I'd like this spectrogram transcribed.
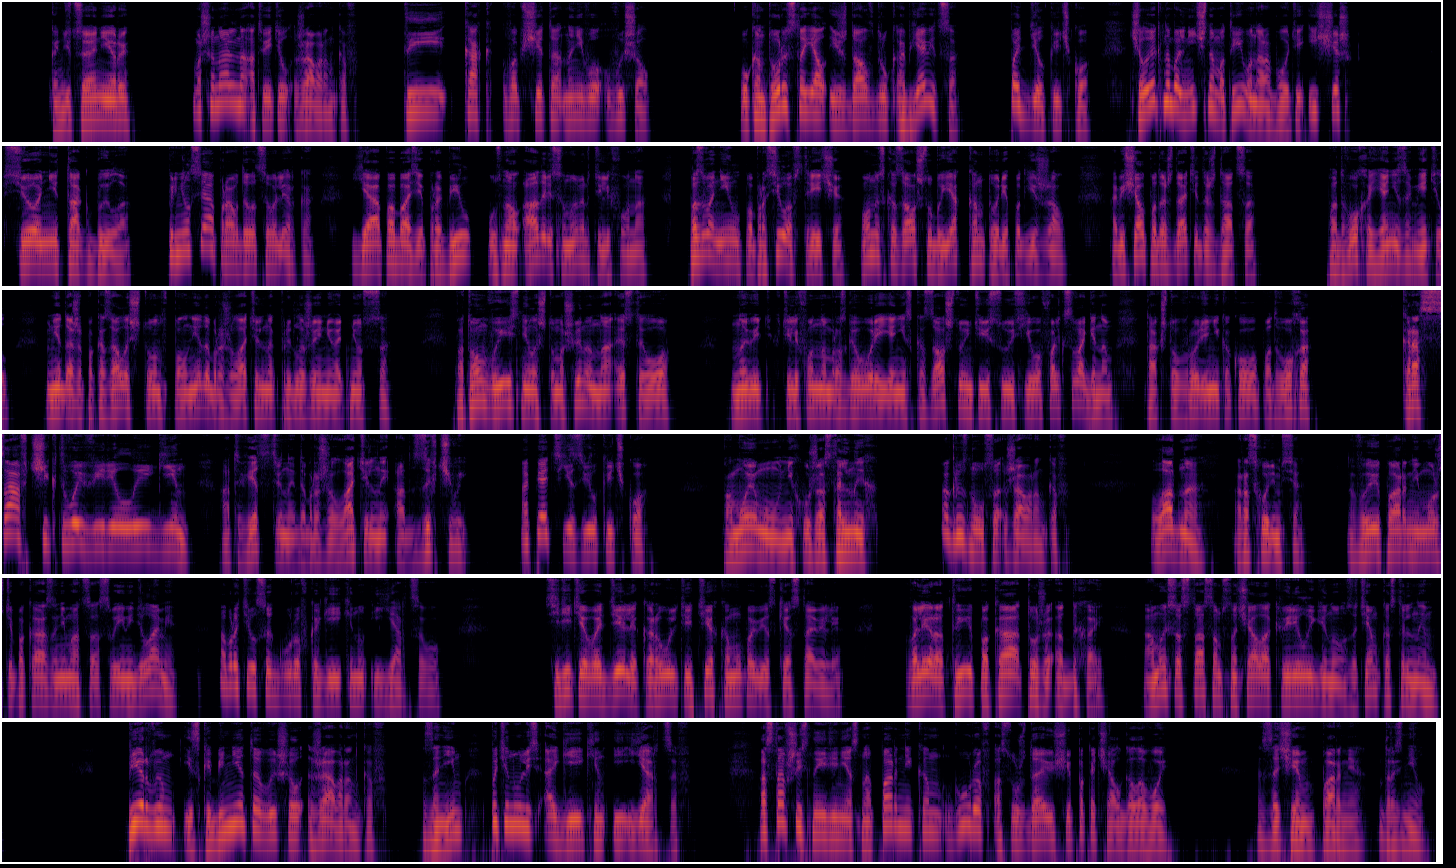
Кондиционеры. Машинально ответил Жаворонков. Ты как вообще-то на него вышел? У конторы стоял и ждал, вдруг объявится? Поддел Кричко. Человек на больничном, а ты его на работе ищешь. Все не так было. Принялся оправдываться Валерка. Я по базе пробил, узнал адрес и номер телефона. Позвонил, попросил о встрече. Он и сказал, чтобы я к конторе подъезжал. Обещал подождать и дождаться. Подвоха я не заметил. Мне даже показалось, что он вполне доброжелательно к предложению отнесся. Потом выяснилось, что машина на СТО. Но ведь в телефонном разговоре я не сказал, что интересуюсь его «Фольксвагеном», так что вроде никакого подвоха. «Красавчик твой, Верелыгин! Ответственный, доброжелательный, отзывчивый!» Опять съязвил Кричко. «По-моему, не хуже остальных», — огрызнулся Жаворонков. «Ладно, расходимся. Вы, парни, можете пока заниматься своими делами», — обратился Гуров к Агейкину и Ярцеву. «Сидите в отделе, караульте тех, кому повестки оставили. Валера, ты пока тоже отдыхай, а мы со Стасом сначала к Верелыгину, затем к остальным». Первым из кабинета вышел Жаворонков. За ним потянулись Агейкин и Ярцев. Оставшись наедине с напарником, Гуров осуждающе покачал головой. «Зачем парня?» — дразнил.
